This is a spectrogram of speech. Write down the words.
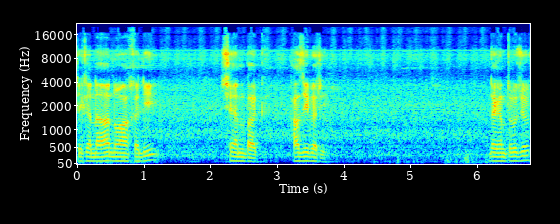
ঠিকানা নোয়াখালী সেনবাগ হাজিবাড়ি। দেখেন তো হুজুর।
